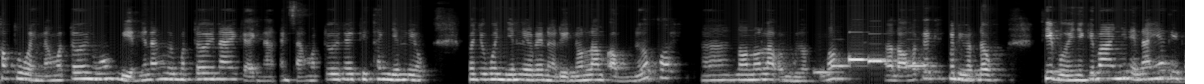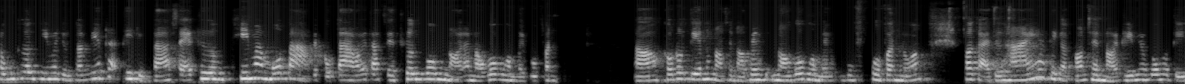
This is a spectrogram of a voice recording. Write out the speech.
hấp thu ánh nắng mặt trời đúng không? Biến cái năng lượng mặt trời này cái ánh nắng ánh sáng mặt trời này thì thành nhiên liệu. Và chung quanh nhiên liệu này là để nó làm ẩm nước thôi. À, nó nó làm ẩm nước đúng không? À, đó là cái cái quy hoạt động. Thì với những cái bài như thế này thì thông thường khi mà chúng ta viết thì chúng ta sẽ thường khi mà mô tả về cấu tạo ấy ta sẽ thường gồm nói là nó gồm có mấy bộ phận đó câu đầu tiên nó sẽ nói về nó gồm một bộ phận đúng không? Và cái thứ hai thì các con sẽ nói thêm cho cô một tí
